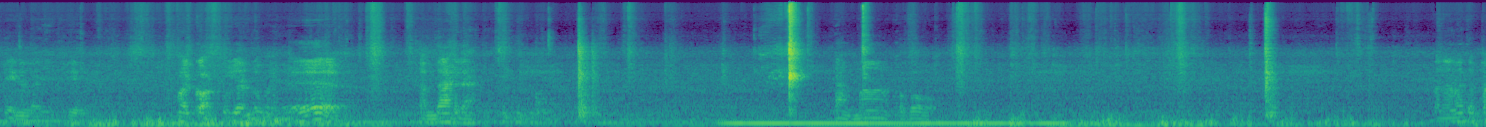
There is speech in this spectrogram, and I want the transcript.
เพลงอะไรเพลงหอยกอดผู้ยอดรวยเออทำได้นะดังมากเขาบอกตอนนั้นว่าจะไป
